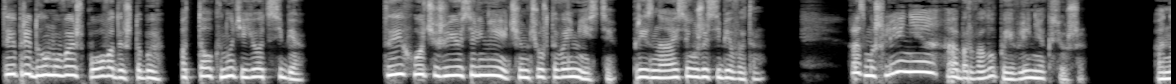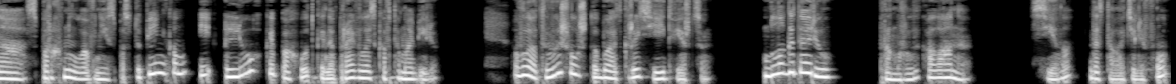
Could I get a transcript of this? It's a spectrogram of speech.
Ты придумываешь поводы, чтобы оттолкнуть ее от себя. Ты хочешь ее сильнее, чем чертовой мести. Признайся уже себе в этом». Размышление оборвало появление Ксюши. Она спорхнула вниз по ступенькам и легкой походкой направилась к автомобилю. Влад вышел, чтобы открыть ей дверцу. «Благодарю», — промурлыкала она. Села, достала телефон,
